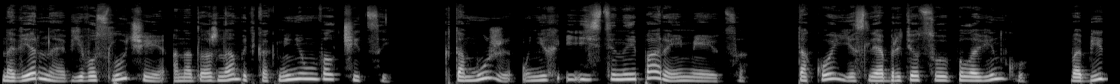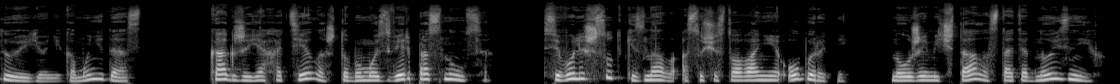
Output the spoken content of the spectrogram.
Наверное, в его случае она должна быть как минимум волчицей. К тому же у них и истинные пары имеются. Такой, если обретет свою половинку, в обиду ее никому не даст. Как же я хотела, чтобы мой зверь проснулся. Всего лишь сутки знала о существовании оборотней, но уже мечтала стать одной из них.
